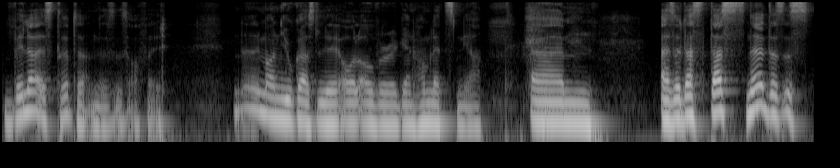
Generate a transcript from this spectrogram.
Villa ist Dritter, und das ist auch wild. Immer Newcastle all over again vom letzten Jahr. ähm, also das, das, ne, das ist,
